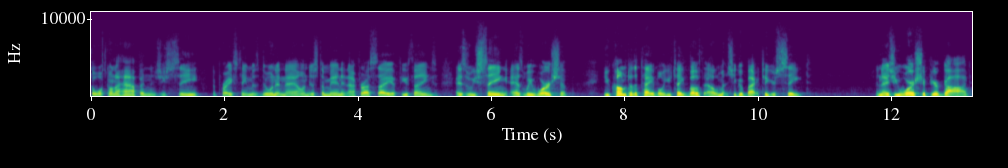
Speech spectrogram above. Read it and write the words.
So, what's going to happen is you see the praise team is doing it now in just a minute after I say a few things. As we sing, as we worship, you come to the table, you take both elements, you go back to your seat. And as you worship your God,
